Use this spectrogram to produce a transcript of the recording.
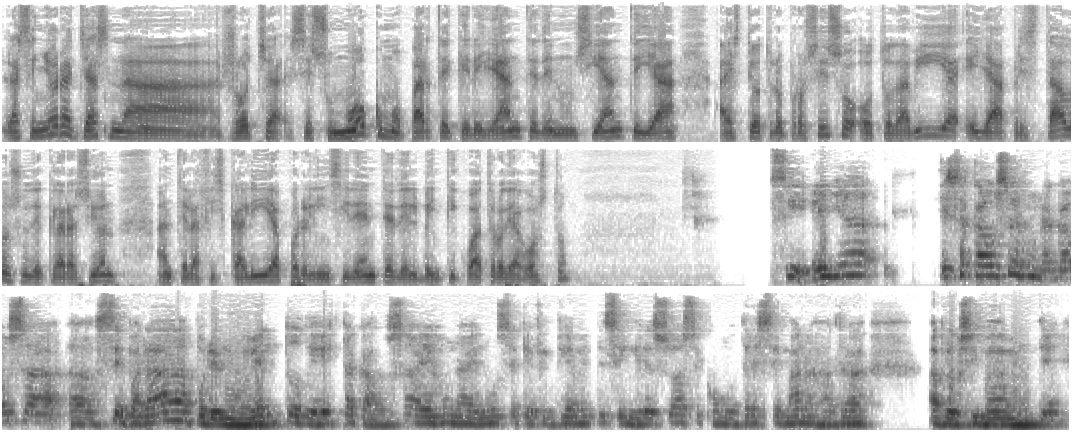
la señora Yasna Rocha se sumó como parte querellante, denunciante ya a este otro proceso o todavía ella ha prestado su declaración ante la Fiscalía por el incidente del 24 de agosto? Sí, ella, esa causa es una causa ah, separada por el momento de esta causa. Es una denuncia que efectivamente se ingresó hace como tres semanas atrás aproximadamente.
